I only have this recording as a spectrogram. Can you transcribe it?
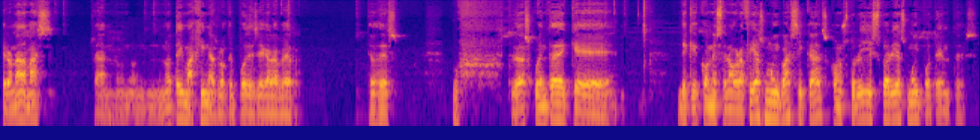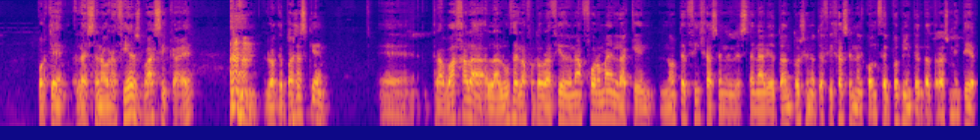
pero nada más. O sea, no, no, no, te imaginas lo que puedes llegar a ver. Entonces, uf, te das cuenta de que, de que con escenografías muy básicas construye historias muy potentes. Porque la escenografía es básica, ¿eh? Lo que pasa es que eh, trabaja la, la, luz de la fotografía de una forma en la que no te fijas en el escenario tanto, sino te fijas en el concepto que intenta transmitir.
